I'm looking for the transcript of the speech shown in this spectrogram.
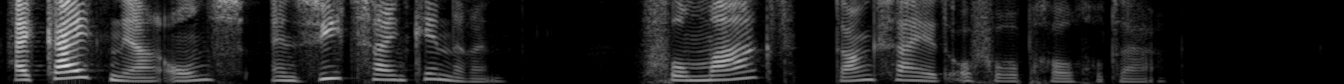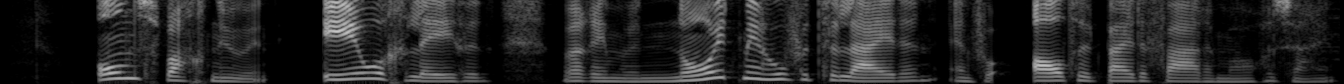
Hij kijkt naar ons en ziet zijn kinderen, volmaakt dankzij het offer op Golgotha. Ons wacht nu een eeuwig leven waarin we nooit meer hoeven te lijden en voor altijd bij de Vader mogen zijn.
